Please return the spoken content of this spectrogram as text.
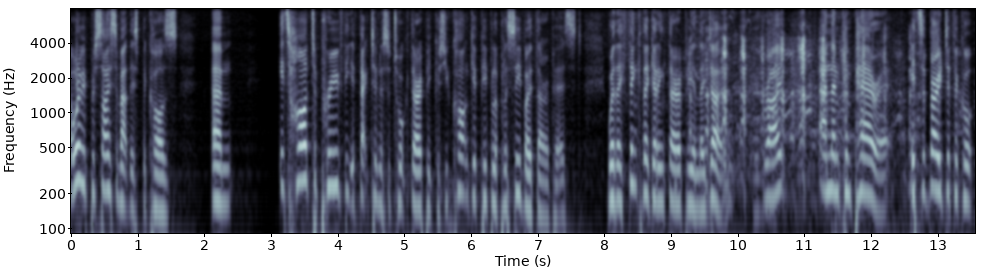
I want to be precise about this because um, it's hard to prove the effectiveness of talk therapy because you can't give people a placebo therapist where they think they're getting therapy and they don't, right? And then compare it. It's a very difficult.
